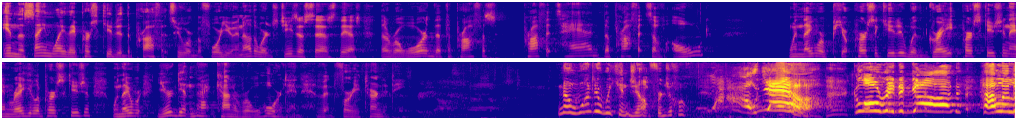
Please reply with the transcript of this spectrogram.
In the same way they persecuted the prophets who were before you. In other words, Jesus says this the reward that the prophets, prophets had, the prophets of old, when they were persecuted with great persecution and regular persecution, when they were, you're getting that kind of reward in heaven for eternity. No wonder we can jump for joy. Wow, yeah! Glory to God! Hallelujah!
